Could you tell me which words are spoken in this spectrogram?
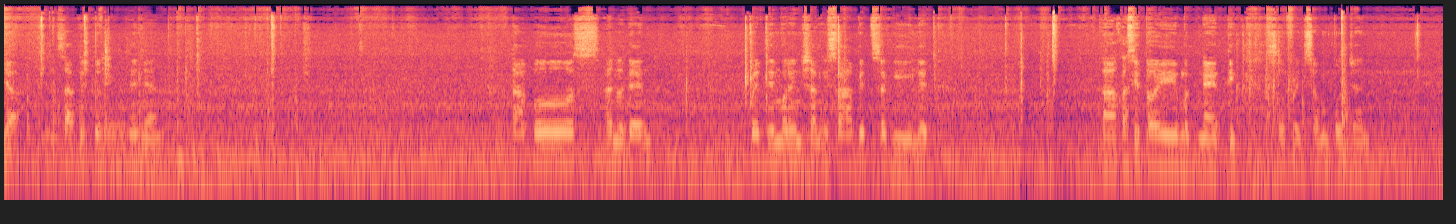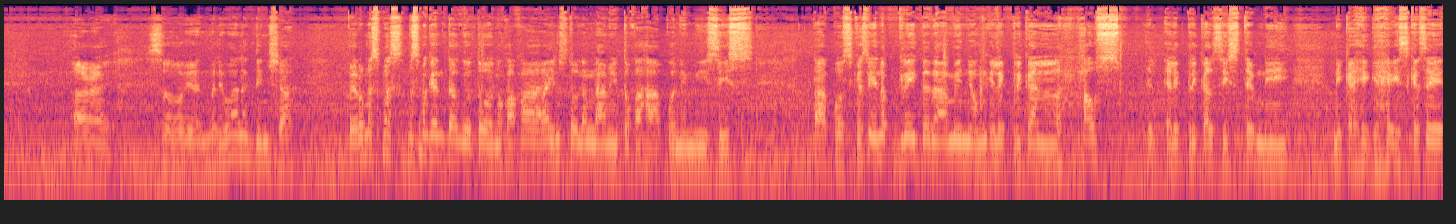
Yeah, sinasabit ko lang ganyan. Tapos, ano din, pwede mo rin siyang isabit sa gilid. Ah, kasi ito ay magnetic. So, for example, dyan. Alright. So, yan. Maliwanag din siya. Pero mas mas mas maganda ko to. No, kaka-install lang namin ito kahapon ni Mrs. Tapos, kasi in-upgrade na namin yung electrical house electrical system ni ni Kai guys kasi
